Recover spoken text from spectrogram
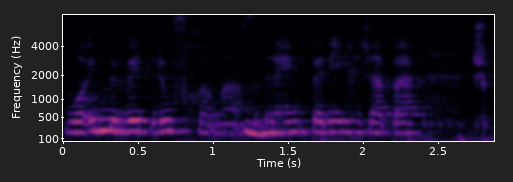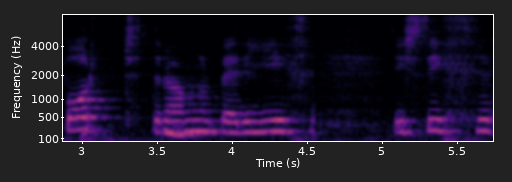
wo immer wieder aufkommen. Also mhm. Der eine Bereich ist eben Sport, der mhm. andere Bereich ist sicher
